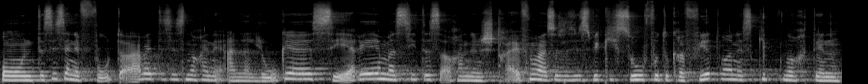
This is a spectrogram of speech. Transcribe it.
Und das ist eine Fotoarbeit, das ist noch eine analoge Serie. Man sieht das auch an den Streifen. Also das ist wirklich so fotografiert worden. Es gibt noch den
